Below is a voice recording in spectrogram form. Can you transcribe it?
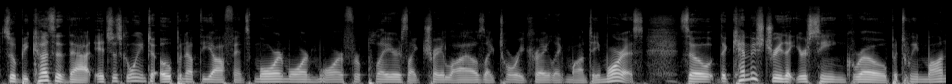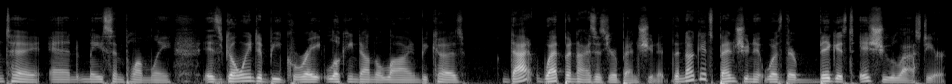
So because of that, it's just going to open up the offense more and more and more for players like Trey Lyles, like Torrey Craig, like Monte Morris. So the chemistry that you're seeing grow between Monte and Mason Plumlee is going to be great looking down the line because that weaponizes your bench unit. The Nuggets bench unit was their biggest issue last year.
